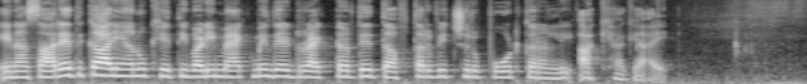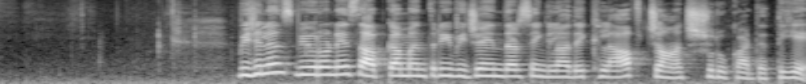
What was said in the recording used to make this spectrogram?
ਇਹਨਾਂ ਸਾਰੇ ਅਧਿਕਾਰੀਆਂ ਨੂੰ ਖੇਤੀਬਾੜੀ ਮਹਿਕਮੇ ਦੇ ਡਾਇਰੈਕਟਰ ਦੇ ਦਫ਼ਤਰ ਵਿੱਚ ਰਿਪੋਰਟ ਕਰਨ ਲਈ ਆਖਿਆ ਗਿਆ ਹੈ ਵਿਜੀਲੈਂਸ ਬਿਊਰੋ ਨੇ ਸਾਬਕਾ ਮੰਤਰੀ ਵਿਜੇ ਇੰਦਰ ਸਿੰਗਲਾ ਦੇ ਖਿਲਾਫ ਜਾਂਚ ਸ਼ੁਰੂ ਕਰ ਦਿੱਤੀ ਹੈ।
